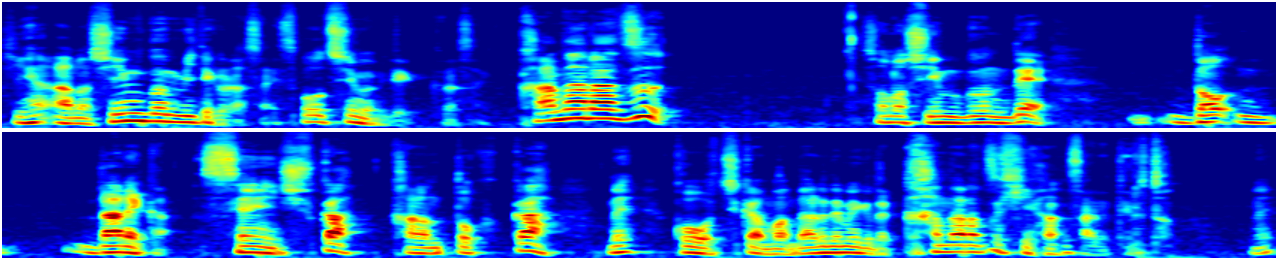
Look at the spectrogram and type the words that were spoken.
批判あの新聞見てください。スポーツ新聞見てください。必ずその新聞でど誰か選手か監督か、ね、コーチか、まあ、誰でもいいけど必ず批判されてると。ね、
